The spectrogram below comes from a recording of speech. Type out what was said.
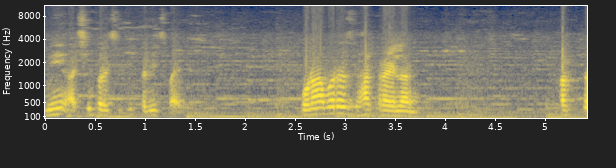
मी अशी परिस्थिती कधीच पाहिली कोणावरच धाक राहिला नाही. फक्त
